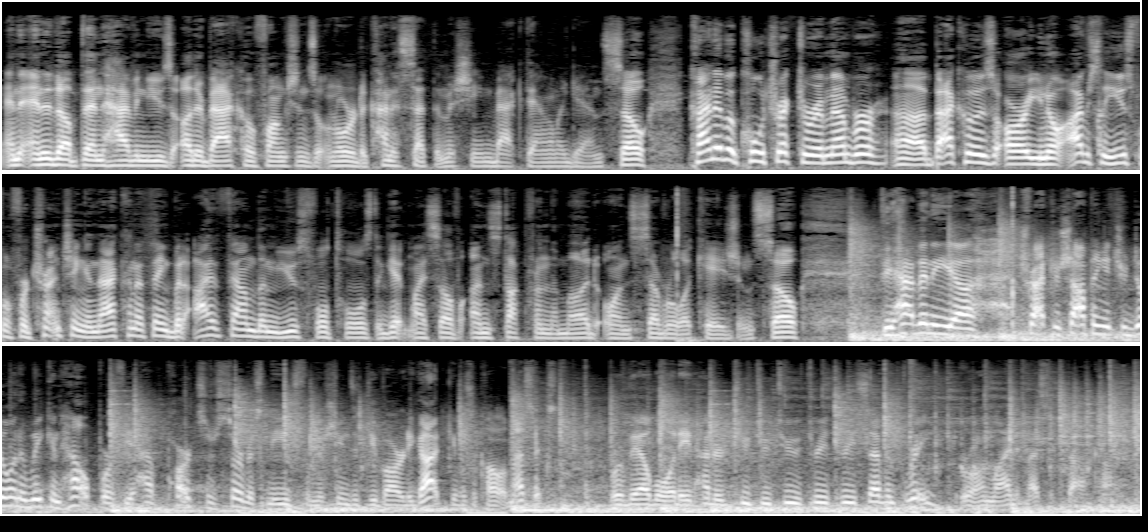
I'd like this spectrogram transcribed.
and ended up then having to use other backhoe functions in order to kind of set the machine back down again. So, kind of a cool trick to remember. Uh, backhoes are, you know, obviously useful for trenching and that kind of thing, but I've found them useful tools to get myself unstuck from the mud on several occasions. So, if you have any uh, tractor shopping that you're doing and we can help, or if you have parts or service needs for machines that you've already got, give us a call at Messick's. We're available at 800 222 3373 or online at messick's.com.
